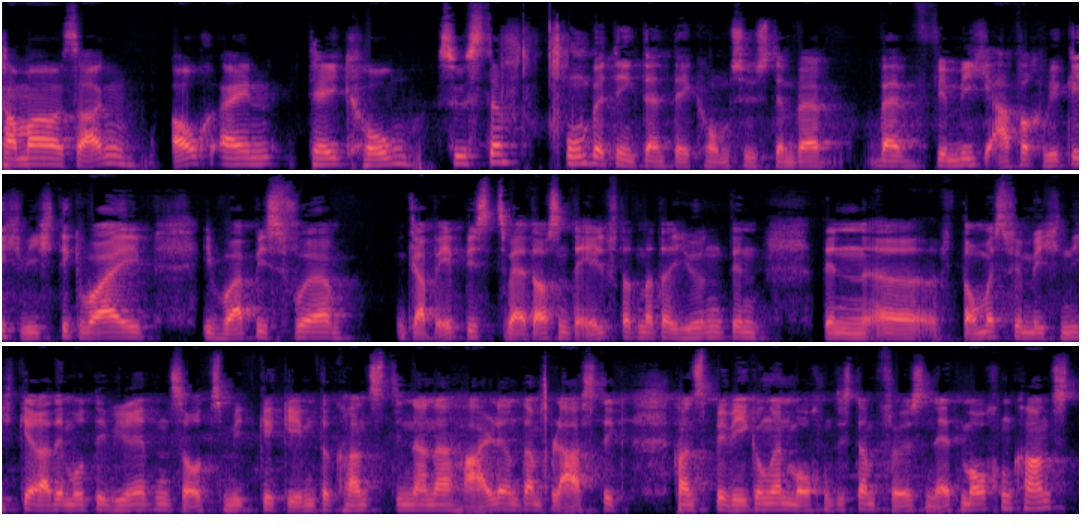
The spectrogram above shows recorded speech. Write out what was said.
kann man sagen, auch ein Take-Home-System? Unbedingt ein Take-Home-System, weil, weil für mich einfach wirklich wichtig war, ich, ich war bis vor, ich glaube eh bis 2011 hat mir der Jürgen den, den äh, damals für mich nicht gerade motivierenden Satz mitgegeben, du kannst in einer Halle und am Plastik kannst Bewegungen machen, die du am Fels nicht machen kannst.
